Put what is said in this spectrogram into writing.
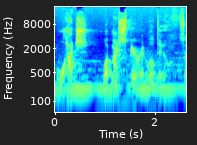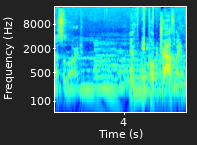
watch what my spirit will do, says the Lord. And people are traveling.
